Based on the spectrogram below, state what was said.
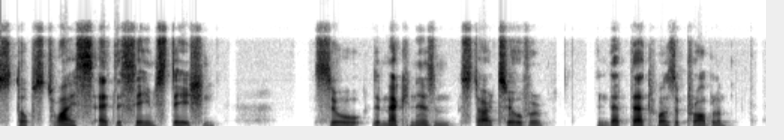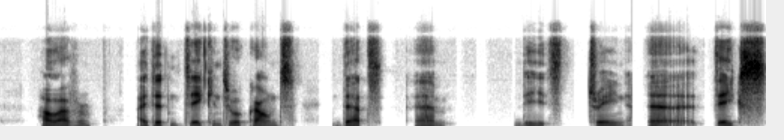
stops twice at the same station, so the mechanism starts over and that that was a problem. However, I didn't take into account that um, the train uh, takes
